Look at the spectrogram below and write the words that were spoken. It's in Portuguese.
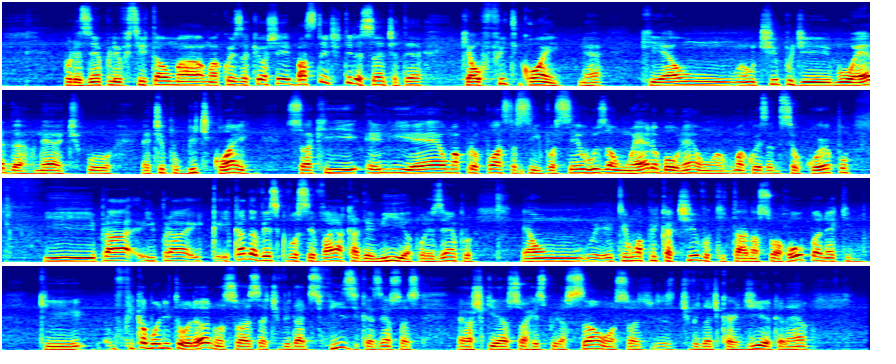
Por exemplo, ele cita uma, uma coisa que eu achei bastante interessante até, que é o Fitcoin, né? Que é um, é um tipo de moeda, né? Tipo, é tipo Bitcoin, só que ele é uma proposta assim, você usa um wearable, né? Um, alguma coisa do seu corpo, e, pra, e, pra, e cada vez que você vai à academia, por exemplo, é um, tem um aplicativo que está na sua roupa, né, que, que fica monitorando as suas atividades físicas, né, suas, acho que é a sua respiração, a sua atividade cardíaca, né,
